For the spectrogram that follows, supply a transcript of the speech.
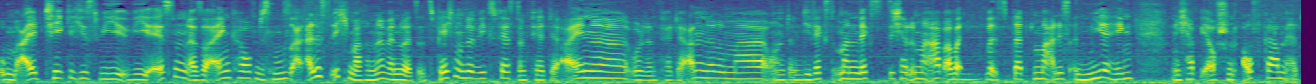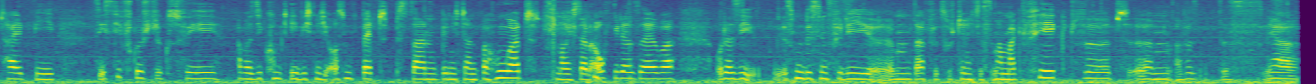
um Alltägliches wie, wie Essen, also einkaufen, das muss alles ich machen. Ne? Wenn du jetzt als Pärchen unterwegs fährst, dann fährt der eine oder dann fährt der andere mal und dann die wächst, man wechselt sich halt immer ab, aber mhm. es bleibt immer alles an mir hängen. Und ich habe ihr auch schon Aufgaben erteilt, wie sie ist die Frühstücksfee, aber sie kommt ewig nicht aus dem Bett. Bis dann bin ich dann verhungert. Das mache ich dann auch wieder selber. Oder sie ist ein bisschen für die, ähm, dafür zuständig, dass immer mal gefegt wird. Ähm, aber das, ja,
